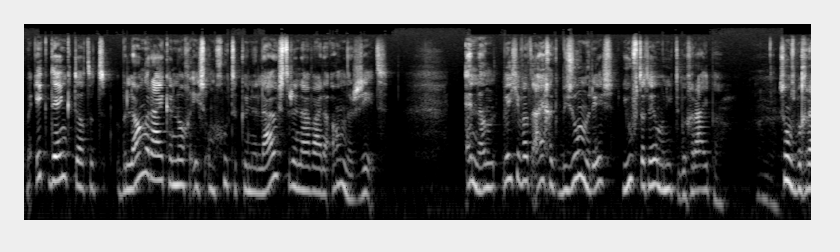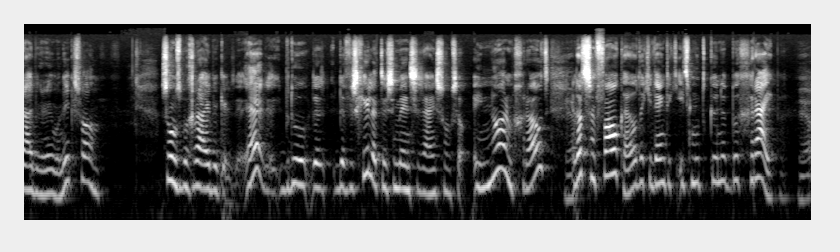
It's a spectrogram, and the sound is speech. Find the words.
Maar ik denk dat het belangrijker nog is om goed te kunnen luisteren naar waar de ander zit. En dan, weet je wat eigenlijk bijzonder is? Je hoeft dat helemaal niet te begrijpen. Soms begrijp ik er helemaal niks van. Soms begrijp ik, hè, ik bedoel, de, de verschillen tussen mensen zijn soms zo enorm groot. Ja. En dat is een valkuil, dat je denkt dat je iets moet kunnen begrijpen. Ja.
